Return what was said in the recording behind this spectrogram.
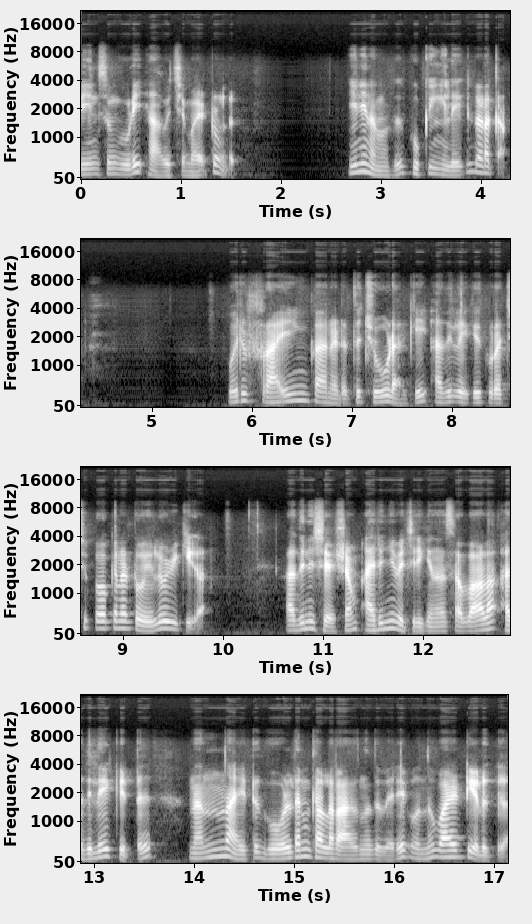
ബീൻസും കൂടി ആവശ്യമായിട്ടുണ്ട്. ഇനി നമുക്ക് കുക്കിങ്ങിലേക്ക് കിടക്കാം. ഒരു ഫ്രൈയിങ് പാൻ എടുത്ത് ചൂടാക്കി അതിലേക്ക് കുറച്ച് കോക്കനട്ട് ഓയിൽ ഒഴിക്കുക. അതിനുശേഷം അരിഞ്ഞു വെച്ചിരിക്കുന്ന സവാള അതിലേക്കിട്ട് നന്നായിട്ട് ഗോൾഡൻ കളർ ആകുന്നത് വരെ ഒന്ന് വഴറ്റിയെടുക്കുക.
